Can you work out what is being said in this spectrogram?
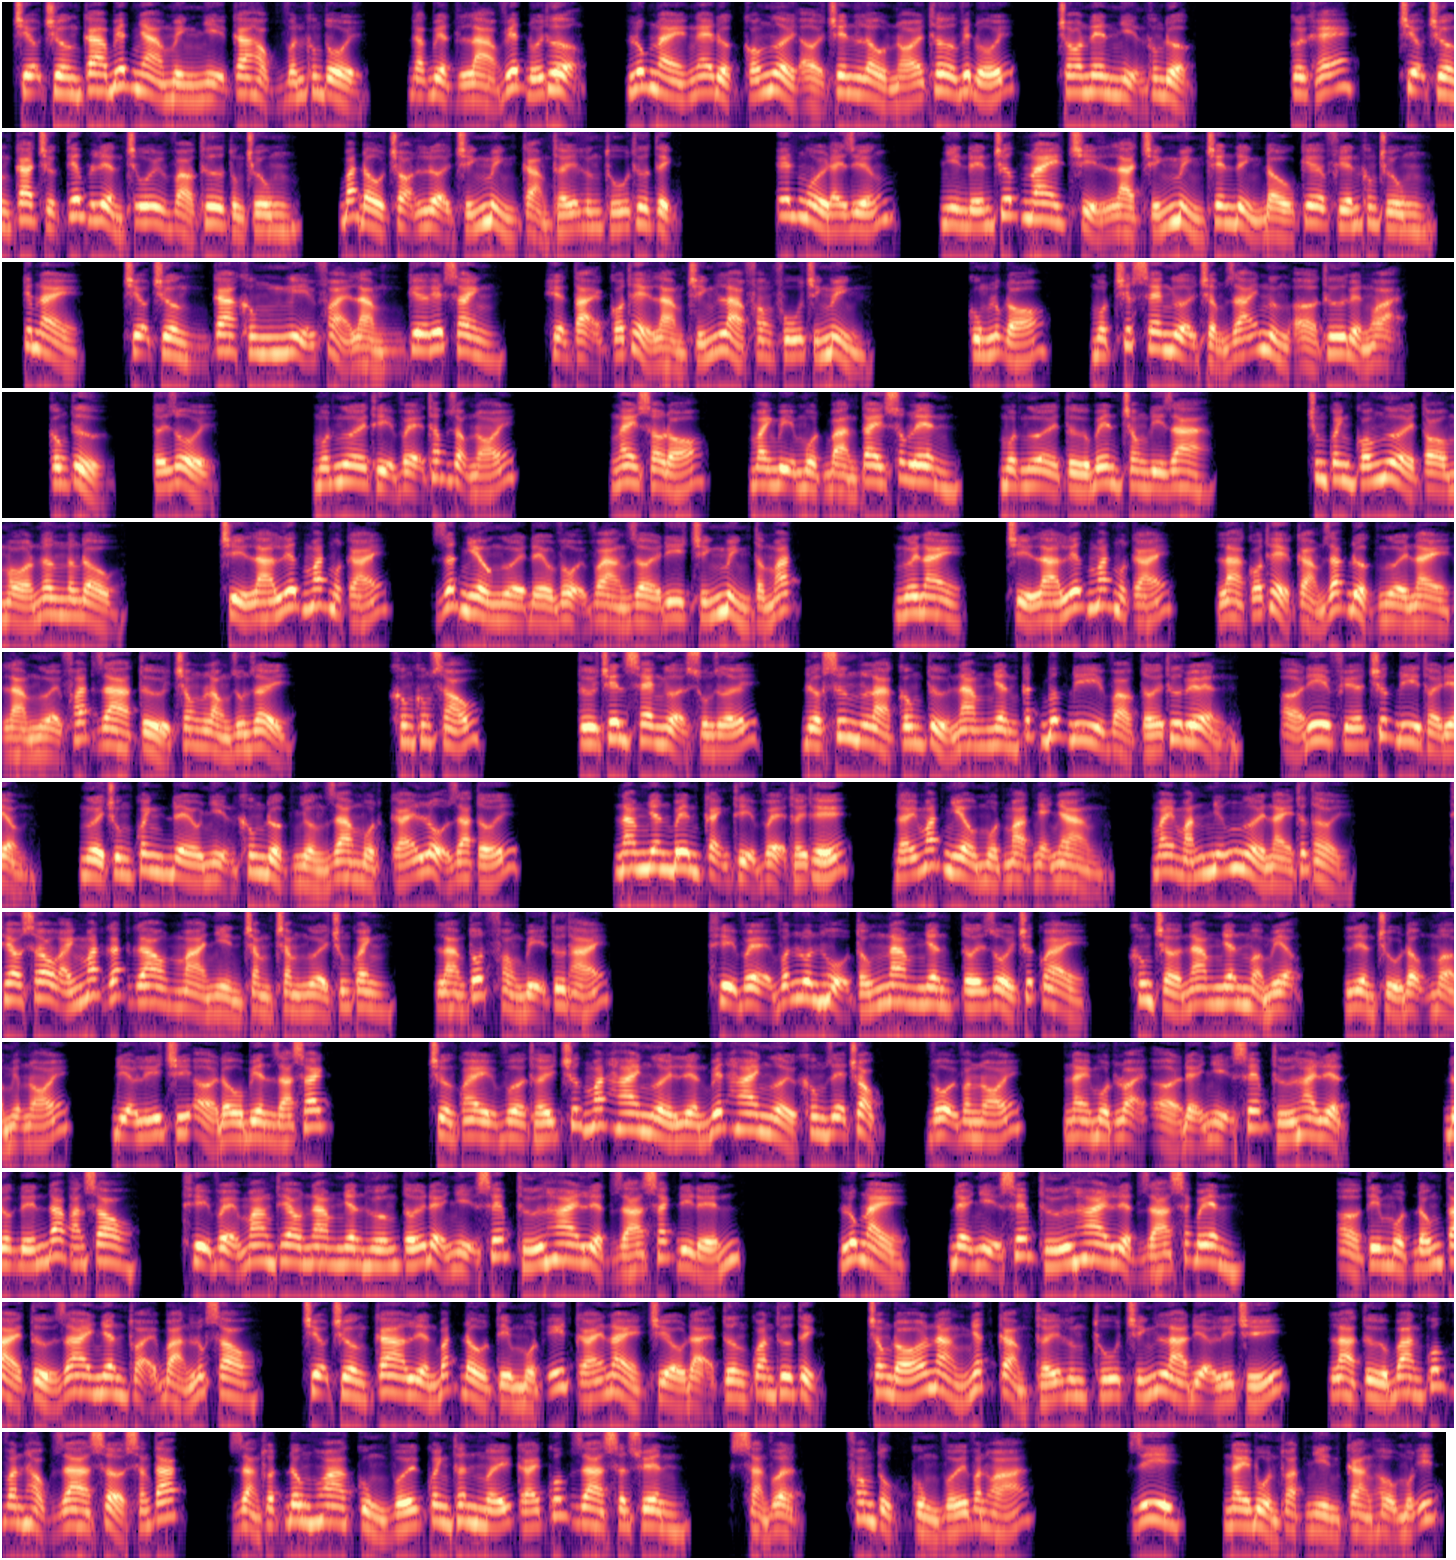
Triệu trường ca biết nhà mình nhị ca học vẫn không tồi, đặc biệt là viết đối thượng, lúc này nghe được có người ở trên lầu nói thơ viết đối, cho nên nhịn không được. Cười khẽ, triệu trường ca trực tiếp liền chui vào thư tùng trung, bắt đầu chọn lựa chính mình cảm thấy hứng thú thư tịch. Hết ngồi đáy giếng, nhìn đến trước nay chỉ là chính mình trên đỉnh đầu kia phiến không trung, kiếp này, triệu trường ca không nghĩ phải làm kia hết xanh, hiện tại có thể làm chính là phong phú chính mình. Cùng lúc đó, một chiếc xe ngựa chậm rãi ngừng ở thư huyền ngoại. Công tử, tới rồi. Một người thị vệ thấp giọng nói. Ngay sau đó, mạnh bị một bàn tay xốc lên, một người từ bên trong đi ra. Trung quanh có người tò mò nâng nâng đầu. Chỉ là liếc mắt một cái, rất nhiều người đều vội vàng rời đi chính mình tầm mắt. Người này, chỉ là liếc mắt một cái, là có thể cảm giác được người này làm người phát ra từ trong lòng run rẩy. 006. Từ trên xe ngựa xuống dưới, được xưng là công tử nam nhân cất bước đi vào tới thư viện, ở đi phía trước đi thời điểm, người chung quanh đều nhịn không được nhường ra một cái lộ ra tới. Nam nhân bên cạnh thị vệ thấy thế, đáy mắt nhiều một mạt nhẹ nhàng, may mắn những người này thức thời. Theo sau ánh mắt gắt gao mà nhìn chằm chằm người chung quanh, làm tốt phòng bị tư thái. Thị vệ vẫn luôn hộ tống nam nhân tới rồi trước quầy, không chờ nam nhân mở miệng, liền chủ động mở miệng nói, địa lý trí ở đâu biên giá sách. Trường quay vừa thấy trước mắt hai người liền biết hai người không dễ chọc, vội vang nói, này một loại ở đệ nhị xếp thứ hai liệt. Được đến đáp án sau, thị vệ mang theo nam nhân hướng tới đệ nhị xếp thứ hai liệt giá sách đi đến. Lúc này, đệ nhị xếp thứ hai liệt giá sách bên. Ở tìm một đống tài tử giai nhân thoại bản lúc sau, triệu trường ca liền bắt đầu tìm một ít cái này triều đại tương quan thư tịch, trong đó nàng nhất cảm thấy hứng thú chính là địa lý trí, là từ ban quốc văn học ra sở sáng tác, giảng thuật Đông Hoa cùng với quanh thân mấy cái quốc gia sơn xuyên, sản vật, phong tục cùng với văn hóa. Di, này bổn thoạt nhìn càng hậu một ít.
